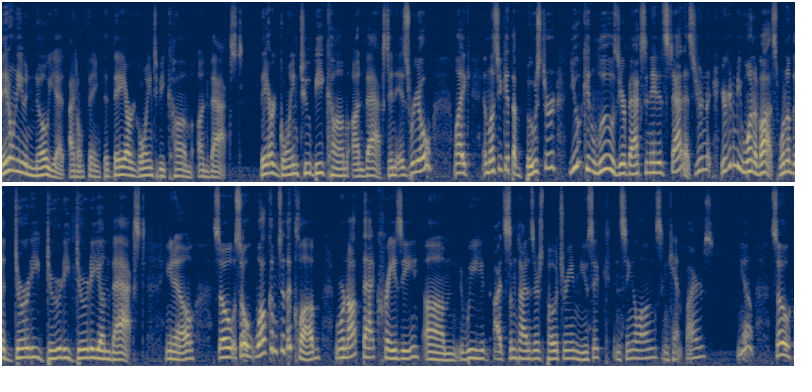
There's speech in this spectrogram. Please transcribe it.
They don't even know yet, I don't think, that they are going to become unvaxxed. They are going to become unvaxxed. In Israel, like, unless you get the booster, you can lose your vaccinated status. You're, you're going to be one of us, one of the dirty, dirty, dirty unvaxxed, you know? So, so welcome to the club. We're not that crazy. Um, we I, sometimes there's poetry and music and sing-alongs and campfires. You know, so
